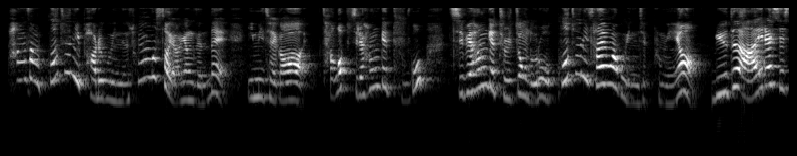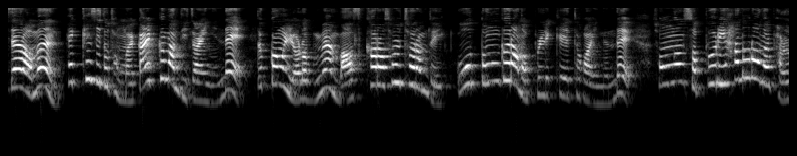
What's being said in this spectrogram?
항상 꾸준히 바르고 있는 속눈썹 영양제인데 이미 제가 작업실에 한 개 두고 집에 한 개 둘 정도로 꾸준히 사용하고 있는 제품이에요. 뮤드 Eyelash Serum은 패키지도 정말 깔끔한 디자인인데 뚜껑을 열어보면 마스카라 솔처럼 돼 있고 동그란 applicator가 있는데 속눈썹 뿌리 한 올 한올 발라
